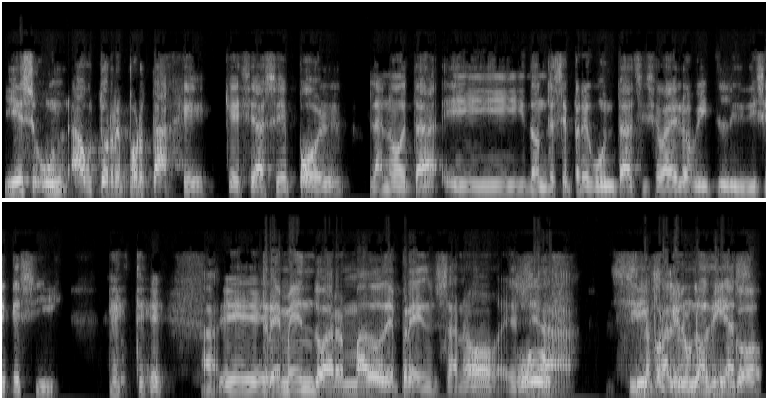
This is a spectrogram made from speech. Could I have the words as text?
Y es un autorreportaje que se hace Paul, la nota, y donde se pregunta si se va de los Beatles y dice que sí. Este, Ah, eh, Tremendo armado de prensa, ¿no? O sea, sí, porque era un unos días, domingo,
